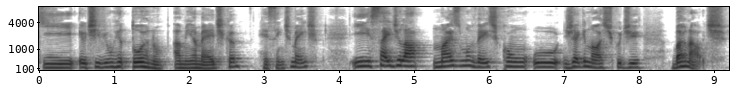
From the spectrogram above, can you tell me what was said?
que eu tive um retorno à minha médica recentemente e saí de lá mais uma vez com o diagnóstico de burnout.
